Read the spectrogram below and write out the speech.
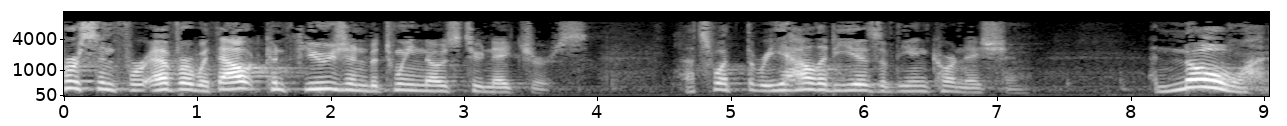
person forever without confusion between those two natures. That's what the reality is of the incarnation. And no one,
